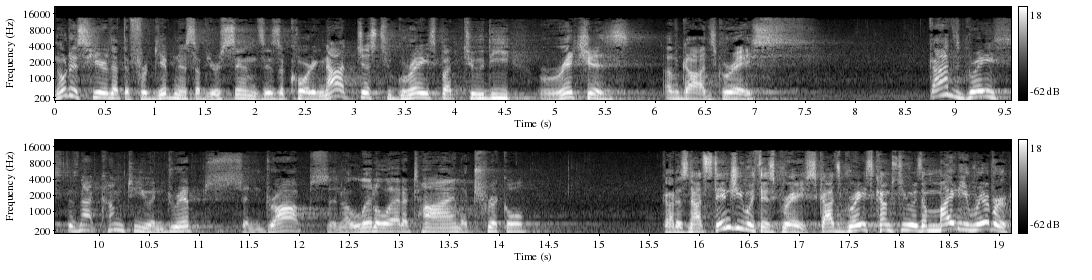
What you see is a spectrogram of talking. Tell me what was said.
Notice here that the forgiveness of your sins is according not just to grace, but to the riches of God's grace. God's grace does not come to you in drips and drops and a little at a time, a trickle. God is not stingy with His grace. God's grace comes to you as a mighty river,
